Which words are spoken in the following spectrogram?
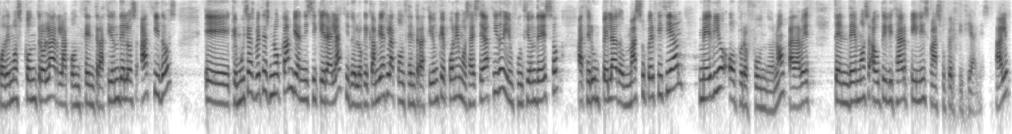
podemos controlar la concentración de los ácidos eh, que muchas veces no cambian ni siquiera el ácido, lo que cambia es la concentración que ponemos a ese ácido y en función de eso hacer un pelado más superficial, medio o profundo. ¿no? Cada vez tendemos a utilizar peelings más superficiales, ¿vale?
